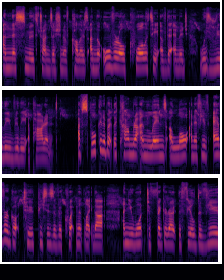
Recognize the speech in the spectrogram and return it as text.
and this smooth transition of colours and the overall quality of the image was really, really apparent. I've spoken about the camera and lens a lot and if you've ever got two pieces of equipment like that and you want to figure out the field of view,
